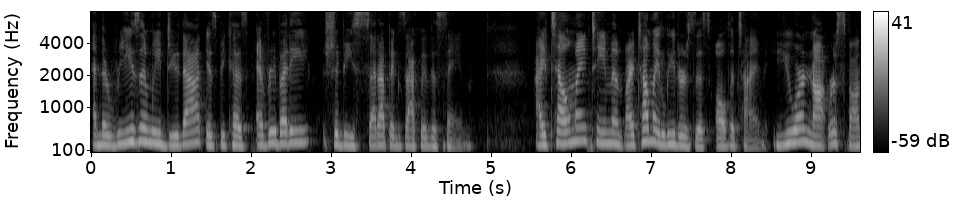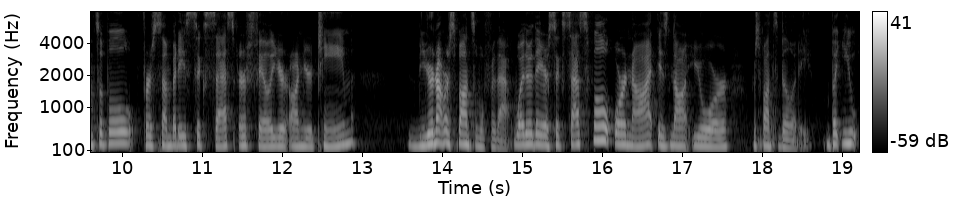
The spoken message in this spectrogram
And the reason we do that is because everybody should be set up exactly the same. I tell my team and I tell my leaders this all the time. You are not responsible for somebody's success or failure on your team. You're not responsible for that. Whether they are successful or not is not your responsibility. But you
